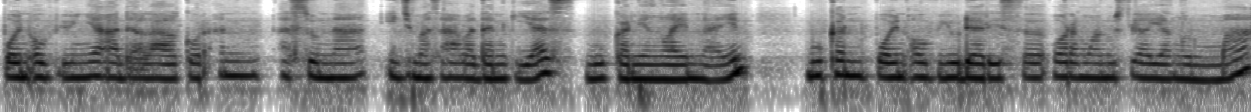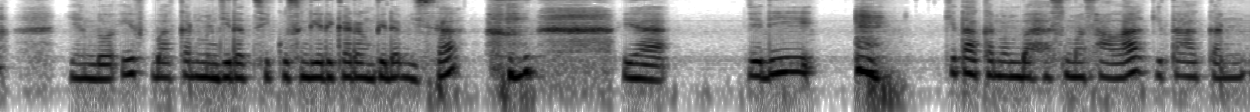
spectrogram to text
point of view-nya adalah Al-Quran, As-Sunnah, Ijma Sahabat dan Kias bukan yang lain-lain bukan point of view dari seorang manusia yang lemah, yang doif, bahkan menjilat siku sendiri kadang tidak bisa. ya, jadi kita akan membahas masalah, kita akan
